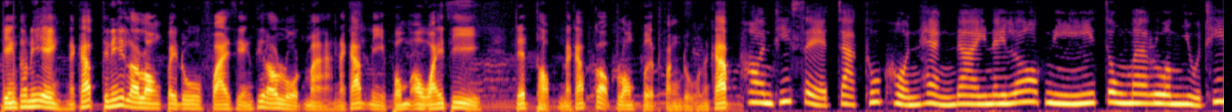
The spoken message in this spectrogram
เพียงเท่านี้เองนะครับ ทีนี้เราลองไปดูไฟล์เสียงที่เราโหลดมานะครับนี่ผมเอาไว้ที่เดสก์ท็อปนะครับก็ลองเปิดฟังดูนะครับ พรพิเศษจากทุกหนแห่งใดในโลกนี้จงมารวมอยู่ที่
